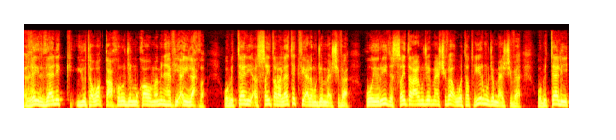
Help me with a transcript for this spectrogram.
غير ذلك يتوقع خروج المقاومة منها في أي لحظة وبالتالي السيطرة لا تكفي على مجمع الشفاء. هو يريد السيطرة على مجمع الشفاء وتطهير مجمع الشفاء وبالتالي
